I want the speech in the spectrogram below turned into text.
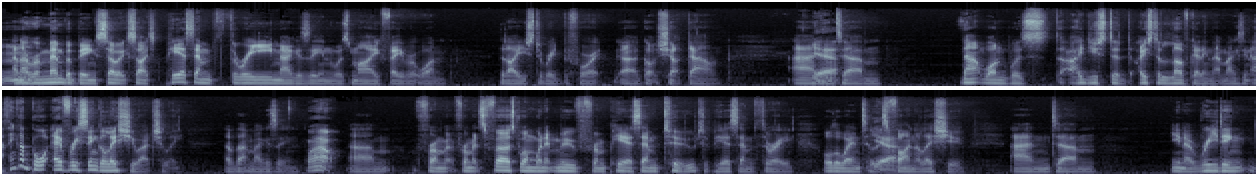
Mm. And I mm. remember being so excited. PSM three magazine was my favorite one that I used to read before it uh, got shut down, and. Yeah. Um, that one was I used to I used to love getting that magazine. I think I bought every single issue actually of that magazine. Wow. Um, from from its first one when it moved from PSM two to PSM three, all the way until yeah. its final issue, and um, you know, reading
